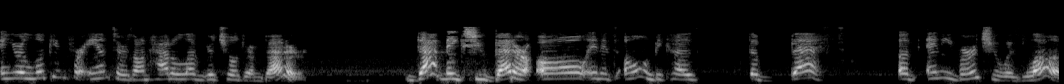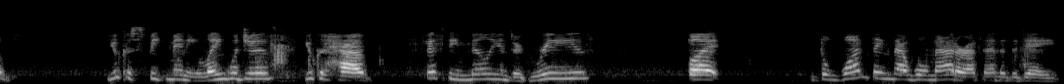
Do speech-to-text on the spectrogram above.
and you're looking for answers on how to love your children better. That makes you better all in its own because the best of any virtue is love. You could speak many languages, you could have 50 million degrees, but the one thing that will matter at the end of the day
